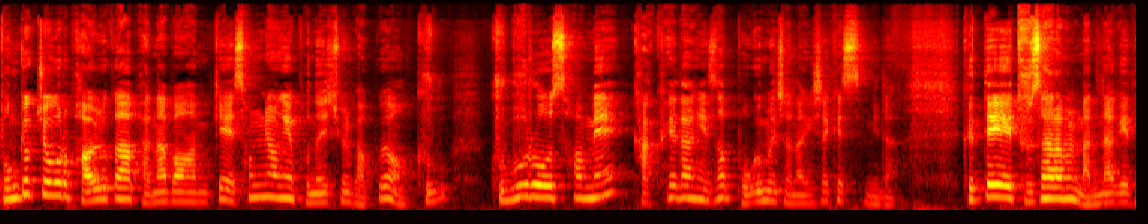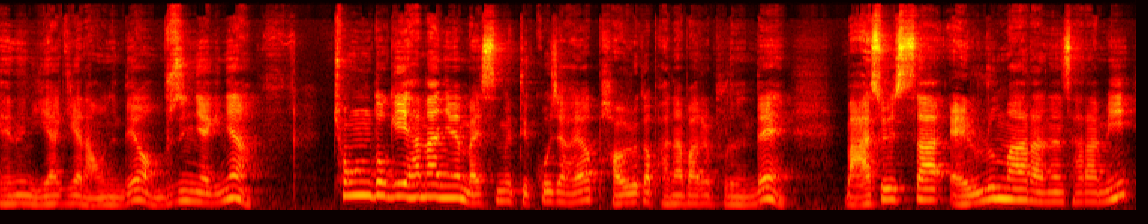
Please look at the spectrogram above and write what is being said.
본격적으로 바울과 바나바와 함께 성령의 보내심을 받고요. 구, 구브로 섬의 각 회당에서 복음을 전하기 시작했습니다. 그때 두 사람을 만나게 되는 이야기가 나오는데요. 무슨 이야기냐? 총독이 하나님의 말씀을 듣고자 하여 바울과 바나바를 부르는데 마술사 엘루마라는 사람이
